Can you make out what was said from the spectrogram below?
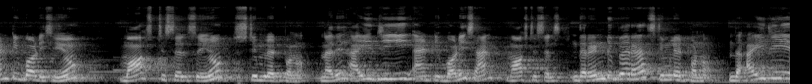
ஆன்டிபாடிஸையும் மாஸ்ட் செல்ஸையும் ஸ்டிமுலேட் பண்ணும். என்னது? IgE antibodies and mast cells இந்த ரெண்டு பேரை ஸ்டிமுலேட் பண்ணும். இந்த ஐஜிஇ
